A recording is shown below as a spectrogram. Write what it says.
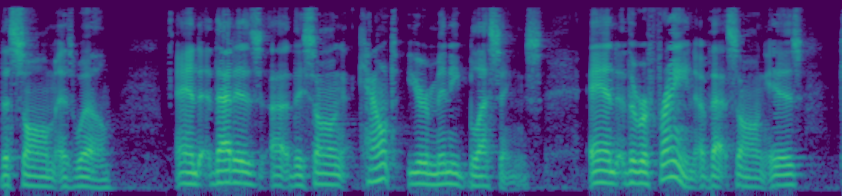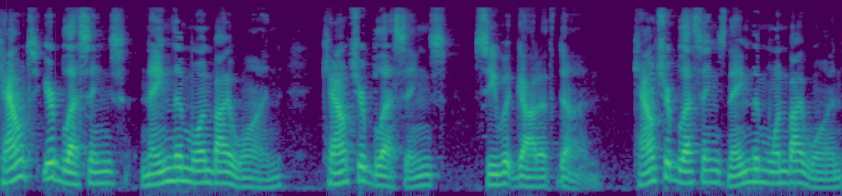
the psalm as well. And that is uh, the song Count Your Many Blessings. And the refrain of that song is Count your blessings, name them one by one. Count your blessings, see what God hath done. Count your blessings, name them one by one.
